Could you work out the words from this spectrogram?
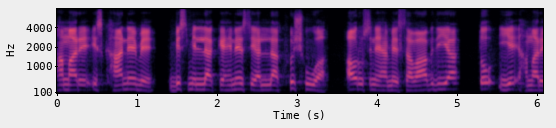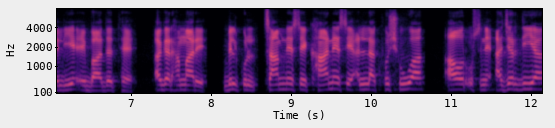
ہمارے اس کھانے میں بسم اللہ کہنے سے اللہ خوش ہوا اور اس نے ہمیں ثواب دیا، تو یہ ہمارے لیے عبادت ہے۔ اگر ہمارے بالکل سامنے سے کھانے سے اللہ خوش ہوا اور اس نے اجر دیا،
